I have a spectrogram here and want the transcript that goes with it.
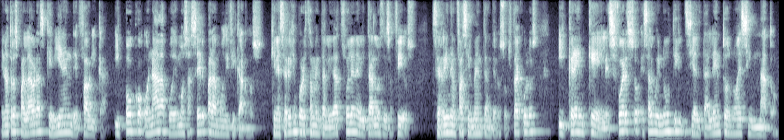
en otras palabras, que vienen de fábrica y poco o nada podemos hacer para modificarlos. Quienes se rigen por esta mentalidad suelen evitar los desafíos, se rinden fácilmente ante los obstáculos y creen que el esfuerzo es algo inútil si el talento no es innato.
